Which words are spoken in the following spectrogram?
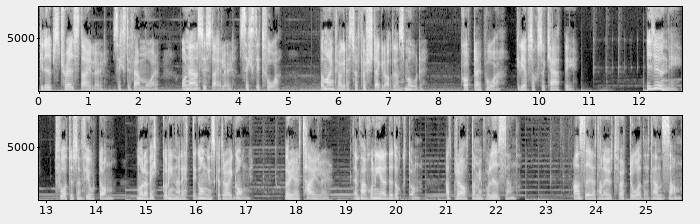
grips Trey Styler, 65 år, och Nancy Styler, 62. De anklagades för första gradens mord. Kort därpå greps också Kathy. I juni 2014, några veckor innan rättegången ska dra igång, börjar Tyler, den pensionerade doktorn, att prata med polisen. Han säger att han har utfört dådet ensam.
